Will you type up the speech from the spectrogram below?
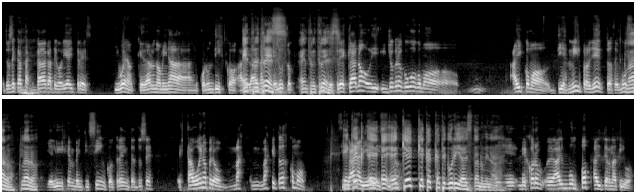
Entonces cada, Ujú. cada categoría hay tres. Y bueno, quedar nominada con un disco Entre tres, entre entre tres. tres, claro, no, y, y yo creo que hubo como hay como 10.000 proyectos de música Claro, claro. y eligen 25, 30. Entonces, está bueno, pero más, más que todo es como. Si ¿En, gana qué, bien. eh, si eh, ¿en qué, qué ca- categoría está nominada? Eh, mejor álbum pop alternativo.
